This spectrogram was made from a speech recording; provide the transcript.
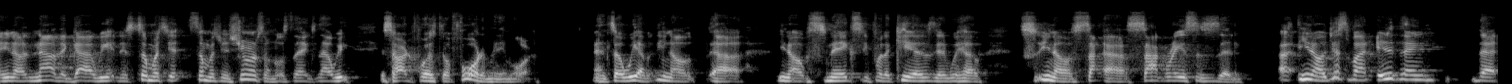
you know, now the guy we there's so much so much insurance on those things. Now we it's hard for us to afford them anymore. And so we have you know uh, you know snakes for the kids, and we have you know so, uh, sock races, and uh, you know just about anything that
